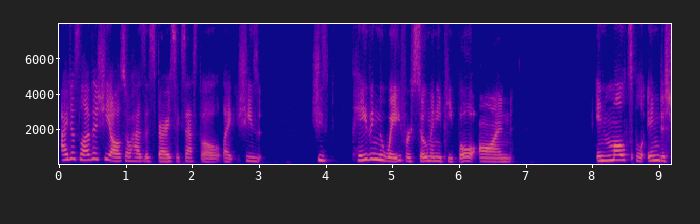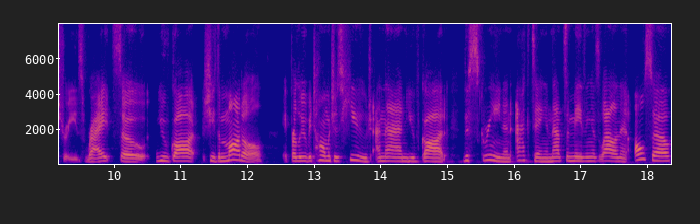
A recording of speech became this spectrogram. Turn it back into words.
I just love that she also has this very successful, like she's she's paving the way for so many people on in multiple industries, right? So you've got she's a model for Louis Vuitton, which is huge, and then you've got the screen and acting, and that's amazing as well. And then also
